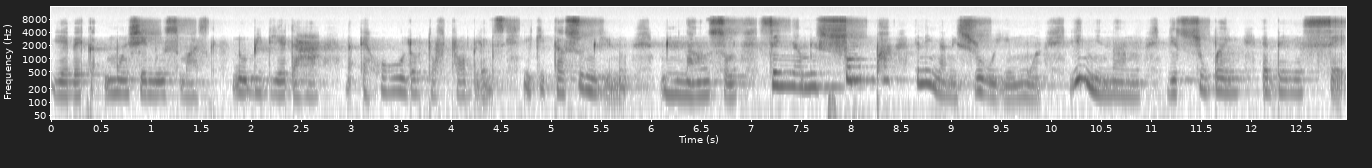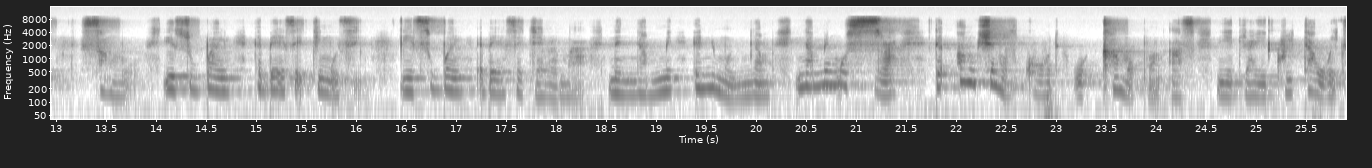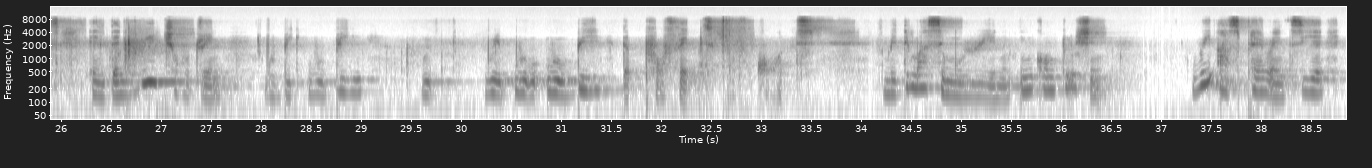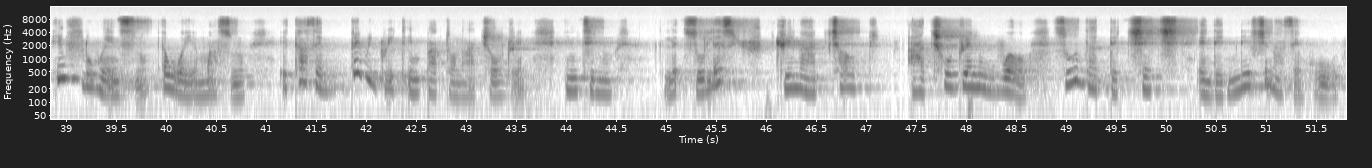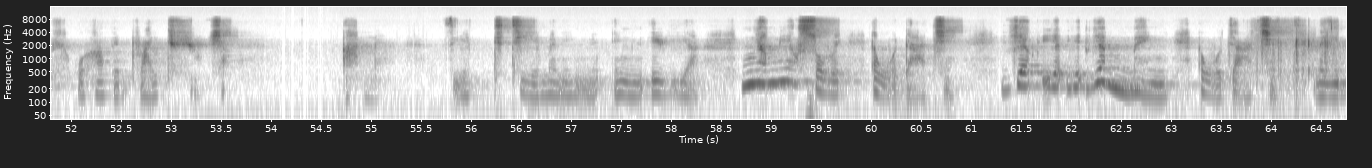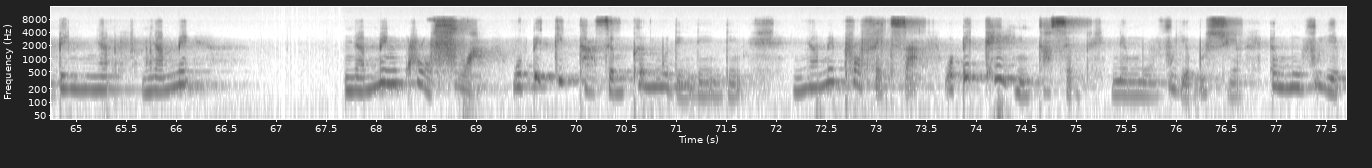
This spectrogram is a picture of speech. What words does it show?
yɛbɛka monhyɛ nose mask. Na obi deɛ da a whole lot of problems. Yɛkita so mmienu nanso no sɛ nyamesom pa ne nyamesuro wɔ yɛn mu a yɛn nyinaa no yɛsuban bɛyɛ sɛ samuel yɛsuban bɛyɛ sɛ timothy. Yɛsuban bɛyɛ sɛ jeremiah. Na nyame animonyam nyame ho sra the unction of god will come upon us. Na yɛde greater works and then we children will be, will be will, will, be the prophet of God. In conclusion, we as parents here influence no ɛwɔ no it has a very great impact on our children. No, so let's train our child our children well so that the church and the nation as a whole will have a bright future. Amen. Sɛ yɛtete yɛn mma no asɔre wɔ daakye. Yɛmmɛn wɔ daakye. Na yɛbɛnya nyame nyame nkurɔfoɔ a wɔbɛkita asɛmpa mu dendenden nyame prophets a wɔbɛka ahintasɛm na mmuvu yɛ busua mmuvu yɛ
